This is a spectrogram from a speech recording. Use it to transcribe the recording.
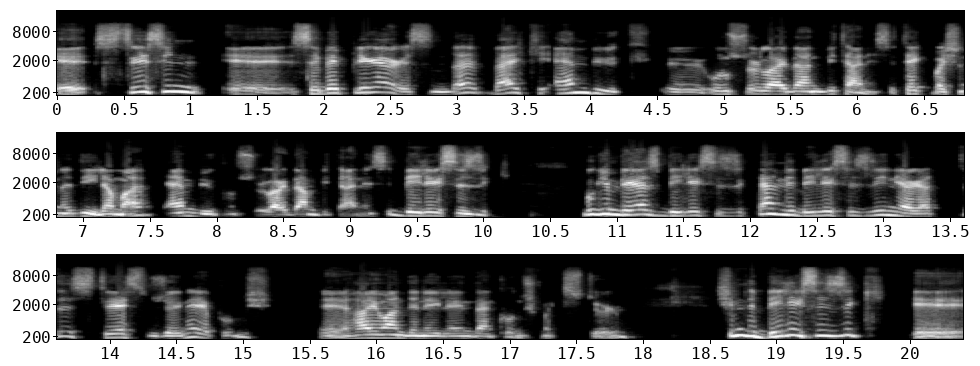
E, stresin e, sebepleri arasında belki en büyük e, unsurlardan bir tanesi, tek başına değil ama en büyük unsurlardan bir tanesi belirsizlik. Bugün biraz belirsizlikten ve belirsizliğin yarattığı stres üzerine yapılmış e, hayvan deneylerinden konuşmak istiyorum. Şimdi belirsizlik e,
